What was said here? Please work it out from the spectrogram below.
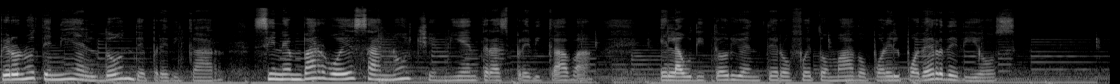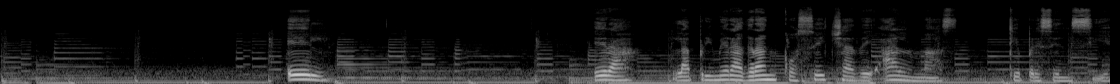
pero no tenía el don de predicar. Sin embargo, esa noche, mientras predicaba, el auditorio entero fue tomado por el poder de Dios. Él era la primera gran cosecha de almas que presencié.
